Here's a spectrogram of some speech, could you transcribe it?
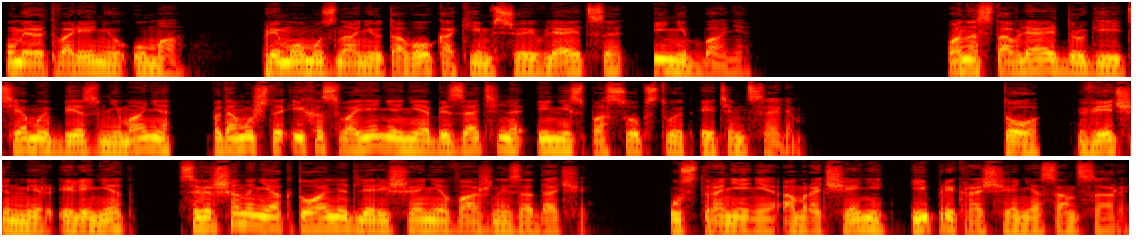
умиротворению ума, прямому знанию того, каким все является, и не бане. Он оставляет другие темы без внимания потому что их освоение не обязательно и не способствует этим целям. То, вечен мир или нет, совершенно не актуально для решения важной задачи — устранения омрачений и прекращения сансары.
